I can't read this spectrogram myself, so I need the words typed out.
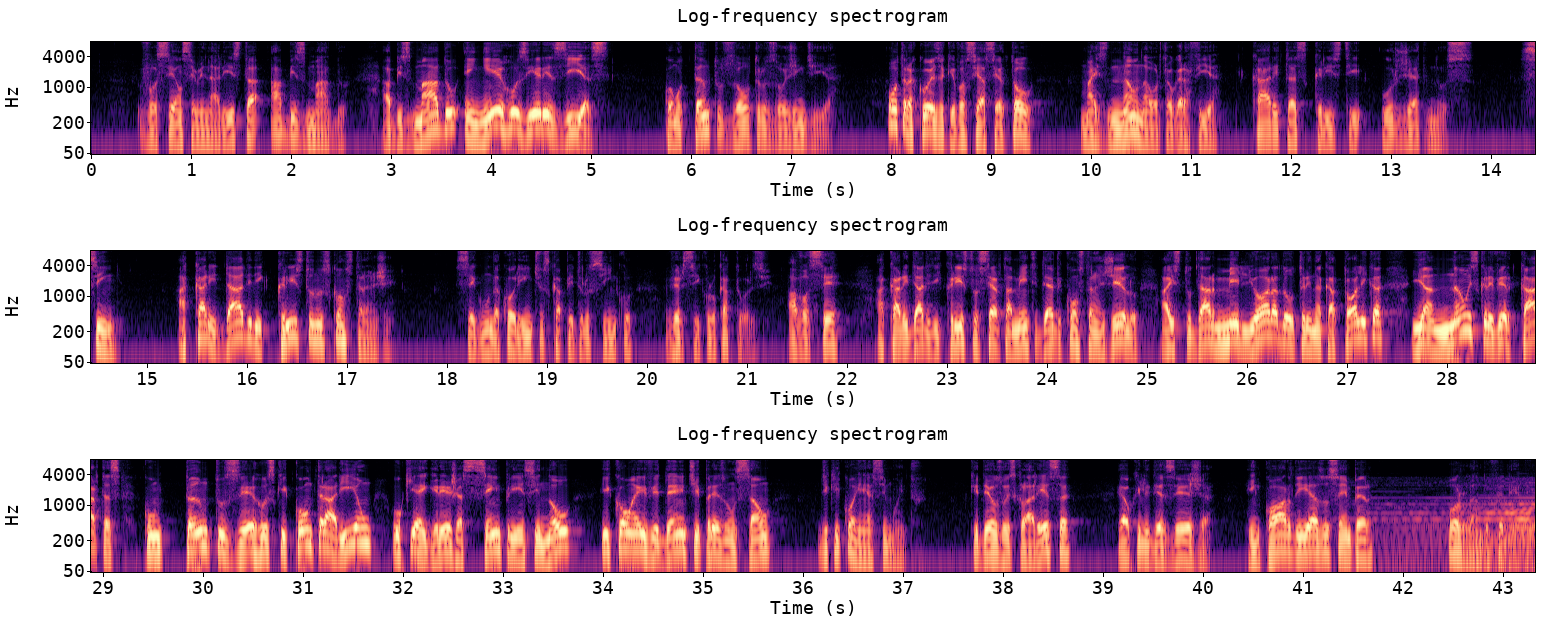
Você é um seminarista abismado abismado em erros e heresias como tantos outros hoje em dia. Outra coisa que você acertou, mas não na ortografia, Caritas Christi urget nos. Sim, a caridade de Cristo nos constrange. 2 Coríntios capítulo 5, versículo 14. A você, a caridade de Cristo certamente deve constrangê-lo a estudar melhor a doutrina católica e a não escrever cartas com tantos erros que contrariam o que a Igreja sempre ensinou e com a evidente presunção de que conhece muito. Que Deus o esclareça, é o que lhe deseja. Incorde e aso sempre, Orlando Fedeli.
